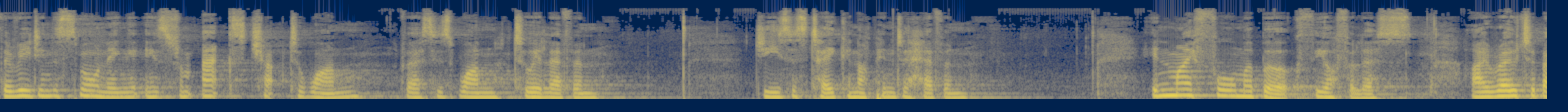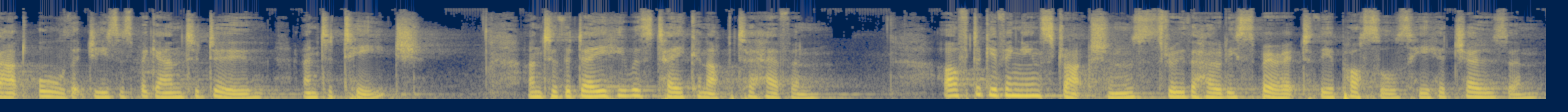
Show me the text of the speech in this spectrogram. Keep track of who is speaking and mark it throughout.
Speaker 1: The reading this morning is from Acts chapter 1, verses 1 to 11. Jesus taken up into heaven. In my former book, Theophilus, I wrote about all that Jesus began to do and to teach until the day he was taken up to heaven, after giving instructions through the Holy Spirit to the apostles he had chosen.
